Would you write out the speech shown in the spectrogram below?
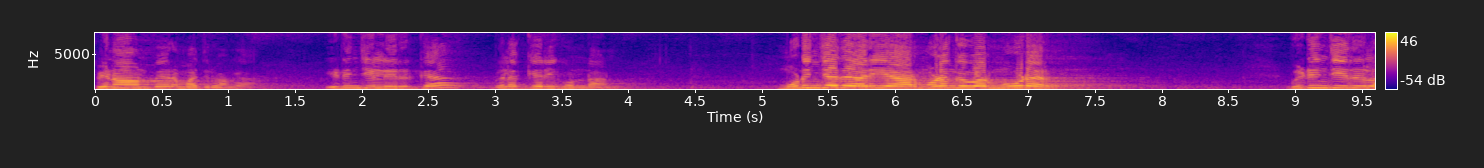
பினான் பேரை மாற்றிடுவாங்க இடிஞ்சில் இருக்க விளக்கெறி கொண்டான். முடிஞ்சது அறியார் முழங்குவர் மூடர். விடிஞ்சிருள்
